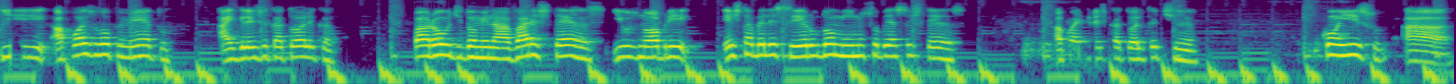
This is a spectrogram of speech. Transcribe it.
E após o rompimento, a Igreja Católica parou de dominar várias terras e os nobres estabeleceram o domínio sobre essas terras, a qual a Igreja Católica tinha. Com isso, a,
